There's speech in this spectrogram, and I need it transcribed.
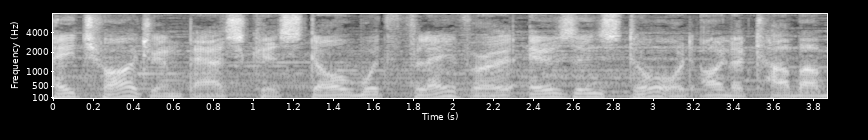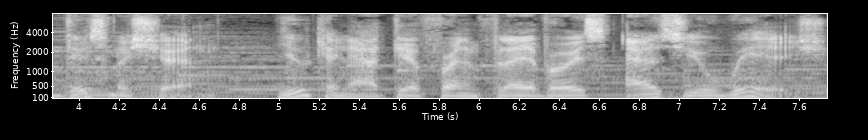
A charging basket stored with flavor is installed on the top of this machine. You can add different flavors as you wish,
